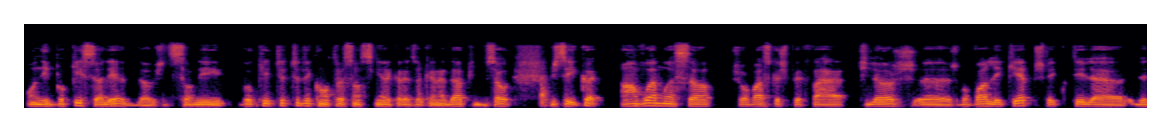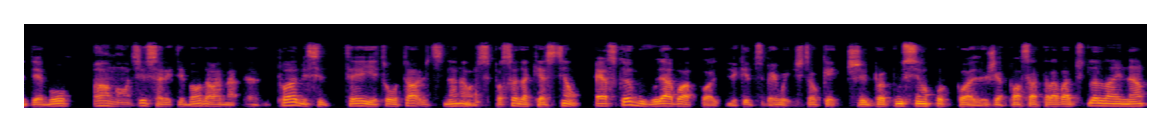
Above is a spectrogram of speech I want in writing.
on est booké solide. Là. Je dis, on est booké, tous les contrats sont signés avec Radio-Canada, puis nous autres. Je dis, écoute, envoie-moi ça, je vais voir ce que je peux faire. Puis là, je, je vais voir l'équipe, je vais écouter le, le démo. Oh mon Dieu, ça aurait été bon d'avoir ma... Euh, Paul, mais c'était, il est trop tard. Je dis, non, non, c'est pas ça la question. Est-ce que vous voulez avoir Paul? L'équipe dit, ben oui. Je dis, OK, j'ai une proposition pour Paul. J'ai passé à travers tout le line-up,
